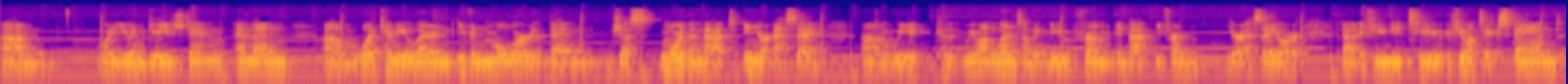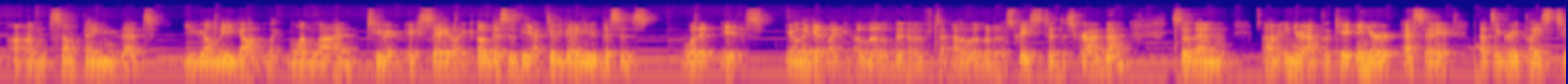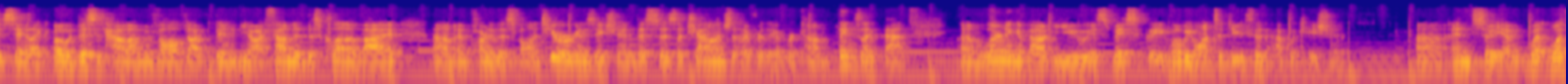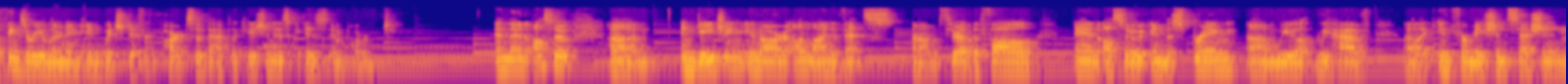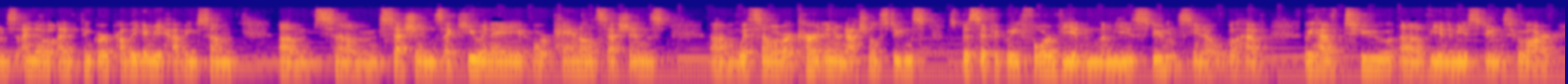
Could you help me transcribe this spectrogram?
Um, what are you engaged in? And then um, what can we learn even more than just more than that in your essay? Um, we cause we want to learn something new from in that from your essay or uh, if you need to if you want to expand on something that you only got like one line to say like oh this is the activity i do this is what it is. You only get like a little bit of t- a little bit of space to describe that. So then um, in your application in your essay that's a great place to say like oh this is how i'm involved. I've been you know i founded this club. I um, am part of this volunteer organization. This is a challenge that i've really overcome. Things like that. Um, learning about you is basically what we want to do through the application. Uh, and so, yeah, what, what things are we learning in which different parts of the application is, is important. And then also um, engaging in our online events um, throughout the fall and also in the spring. Um, we, we have uh, like information sessions. I know, I think we're probably going to be having some um, some sessions like Q&A or panel sessions um, with some of our current international students, specifically for Vietnamese students. You know, we'll have we have two uh, Vietnamese students who are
